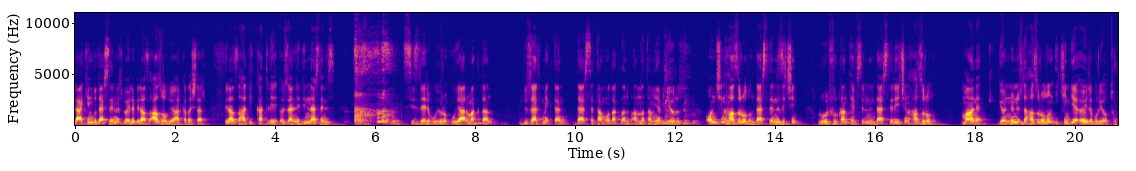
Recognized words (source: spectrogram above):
Lakin bu derslerimiz böyle biraz az oluyor arkadaşlar. Biraz daha dikkatli, özenli dinlerseniz sizleri uyur- uyarmaktan, düzeltmekten derse tam odaklanıp anlatamayabiliyoruz. Onun için hazır olun. Dersleriniz için, Ruhul Furkan tefsirinin dersleri için hazır olun. Manen, gönlünüzde hazır olun, ikindiye öyle buraya oturun.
